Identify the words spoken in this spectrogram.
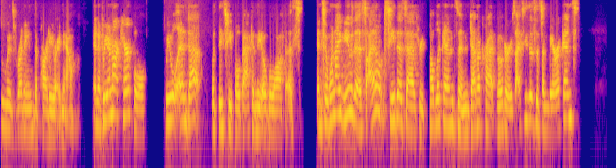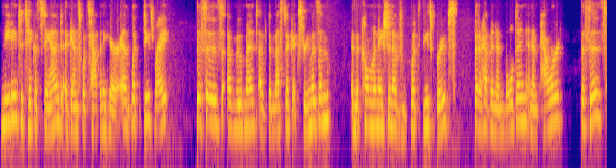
who is running the party right now. And if we are not careful, we will end up with these people back in the Oval Office. And so when I view this, I don't see this as Republicans and Democrat voters. I see this as Americans needing to take a stand against what's happening here. And look, Dee's right. This is a movement of domestic extremism and the culmination of with these groups that have been emboldened and empowered. This is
